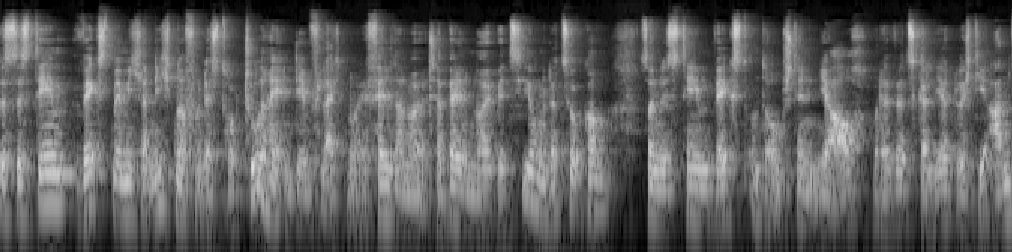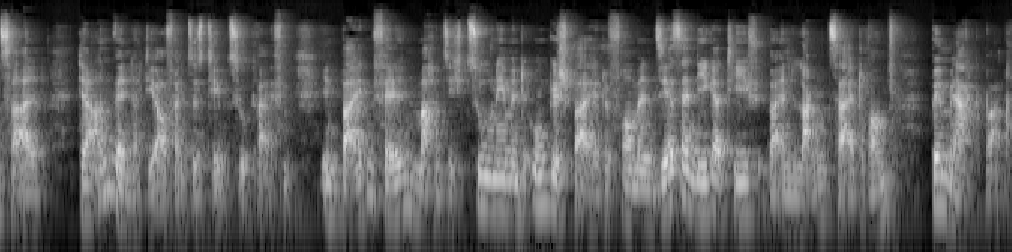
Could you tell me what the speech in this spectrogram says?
Das System wächst nämlich ja nicht nur von der Struktur her, indem vielleicht neue Felder, neue Tabellen, neue Beziehungen dazukommen, sondern das System wächst unter Umständen ja auch oder wird skaliert durch die Anzahl der Anwender, die auf ein System zugreifen. In beiden Fällen machen sich zunehmend ungespeicherte Formeln sehr, sehr negativ über einen langen Zeitraum bemerkbar.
